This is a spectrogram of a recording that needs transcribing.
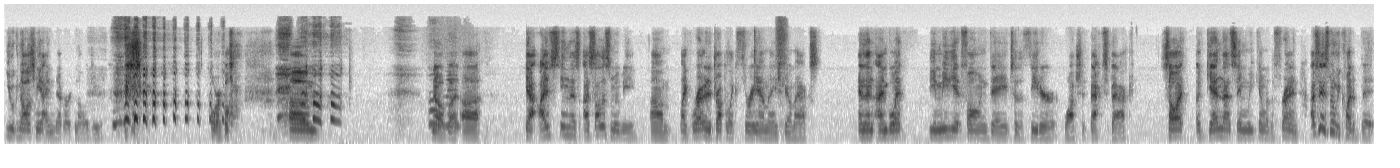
you acknowledge me, I never acknowledge you. horrible. Um, oh, no, but uh, yeah, I've seen this. I saw this movie um like right when it dropped at like 3 a.m. on HBO Max, and then I went the immediate following day to the theater, watched it back to back. Saw it again that same weekend with a friend. I've seen this movie quite a bit.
